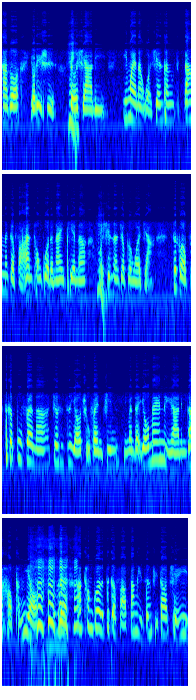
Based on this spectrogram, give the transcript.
他说尤律师嘿得下力。因为呢，我先生当那个法案通过的那一天呢，我先生就跟我讲，这个这个部分呢，就是自由处分金，你们的尤美女啊，你们的好朋友，对不对？他通过了这个法，帮你争取到权益，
